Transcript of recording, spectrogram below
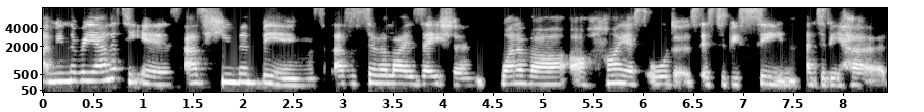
I mean, the reality is, as human beings, as a civilization, one of our, our highest orders is to be seen and to be heard.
